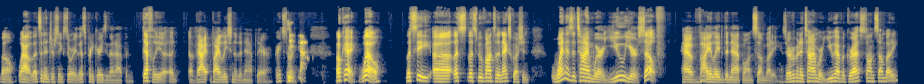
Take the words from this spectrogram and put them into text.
Well, wow. That's an interesting story. That's pretty crazy that happened. Definitely a, a, a vi- violation of the nap there. Great story. yeah Okay. Well, let's see. Uh, let's let's move on to the next question. When is a time where you yourself have violated the nap on somebody? Has there ever been a time where you have aggressed on somebody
